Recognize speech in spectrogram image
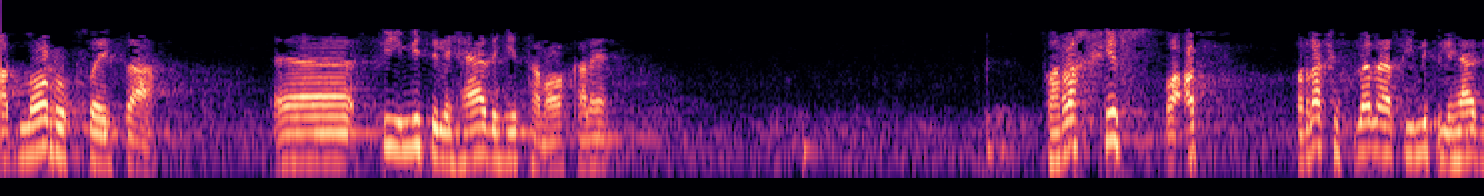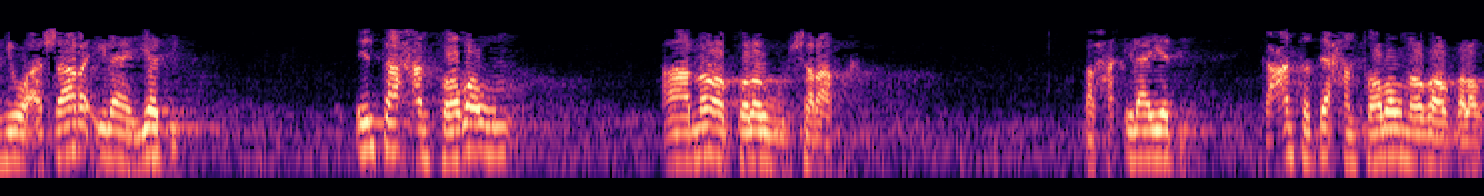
aada noo rugsaysaa fii mili haadihi tan oo kale. Farakis waa cod farakis lana fii mili haadihi wa ashaara ilaa yadi. Intaa xantooba un noo ogolo sharaabka ilaa yadi. Gacanta dee xantooba unooga ogolow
